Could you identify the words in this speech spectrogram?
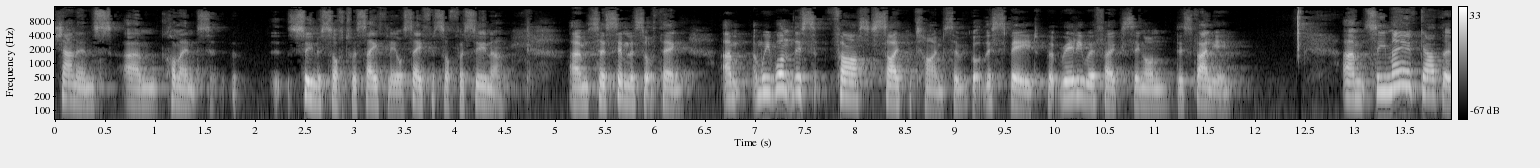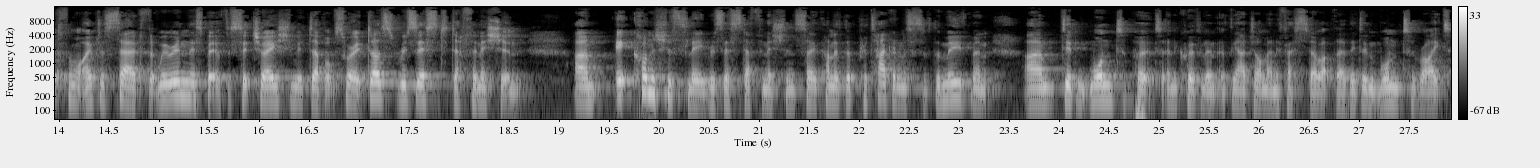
Shannon's um, comment, sooner software safely or safer software sooner. Um, so similar sort of thing. Um, and we want this fast cycle time, so we've got this speed, but really we're focusing on this value. Um, so you may have gathered from what I've just said that we're in this bit of the situation with DevOps where it does resist definition. Um, it consciously resists definition. So kind of the protagonists of the movement um, didn't want to put an equivalent of the Agile Manifesto up there. They didn't want to write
